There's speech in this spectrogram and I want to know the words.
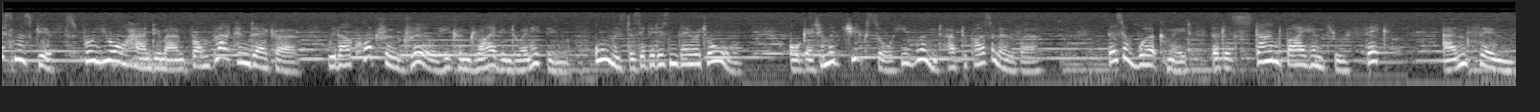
Christmas gifts for your handyman from Black & Decker. With our Quattro drill, he can drive into anything, almost as if it isn't there at all. Or get him a jigsaw he won't have to puzzle over. There's a workmate that'll stand by him through thick and thin.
